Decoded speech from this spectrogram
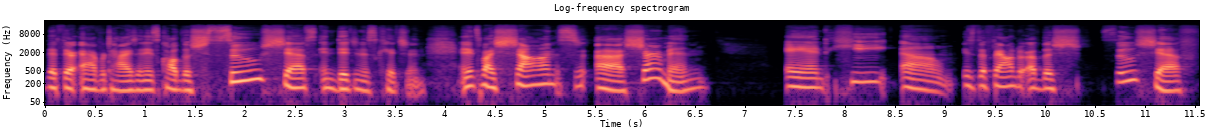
that they're advertising. It's called the Sioux Chef's Indigenous Kitchen, and it's by Sean uh, Sherman, and he um, is the founder of the Sh- Sioux Chef,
